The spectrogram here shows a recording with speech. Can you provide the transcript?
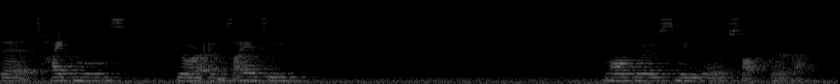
that heightens your anxiety. Longer, smoother, softer breaths.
